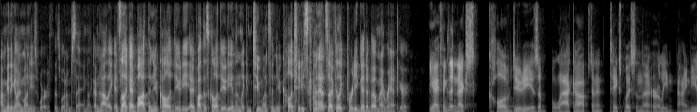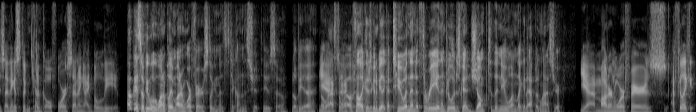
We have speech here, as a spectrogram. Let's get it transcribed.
i'm gonna get my money's worth is what i'm saying. Like i'm not like it's not like i bought the new call of duty i bought this call of duty and then like in two months a new call of duty's coming out so i feel like pretty good about my ramp here. Yeah, I think the next Call of Duty is a Black Ops and it takes place in the early 90s. I think it's the, Okay. the Gulf War setting, I believe. Okay, so people who want to play Modern Warfare are still going to stick on this shit too. So it'll be a it'll Yeah, last a while. It's not like there's going to be like a two and then a three, and then people are just going to jump to the new one like it happened last year. Yeah, Modern Warfare is. I feel like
